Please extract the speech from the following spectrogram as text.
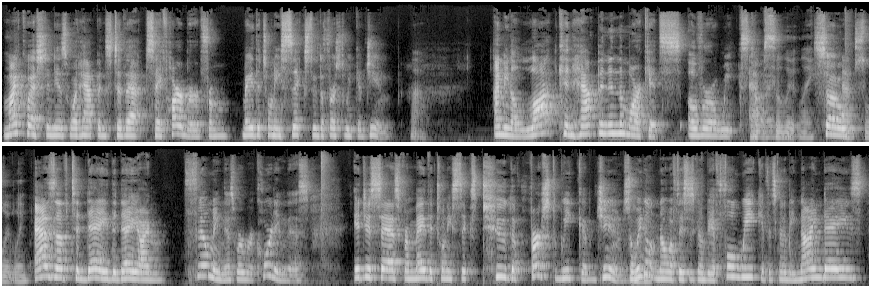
My question is what happens to that safe harbor from May the 26th through the first week of June? Wow. I mean, a lot can happen in the markets over a week's time. Absolutely. So, absolutely. As of today, the day I'm filming this, we're recording this, it just says from May the 26th to the first week of June. So, mm-hmm. we don't know if this is going to be a full week, if it's going to be nine days.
